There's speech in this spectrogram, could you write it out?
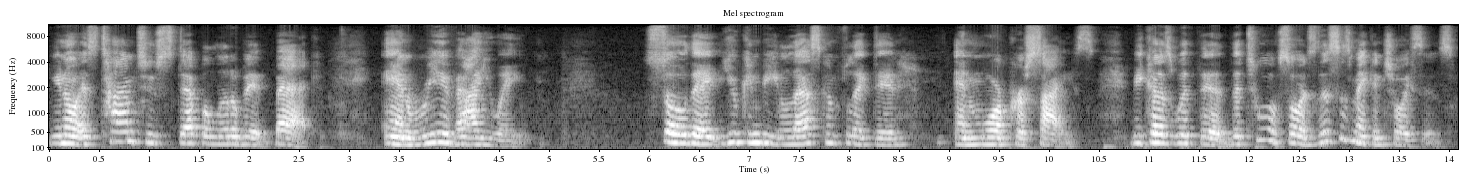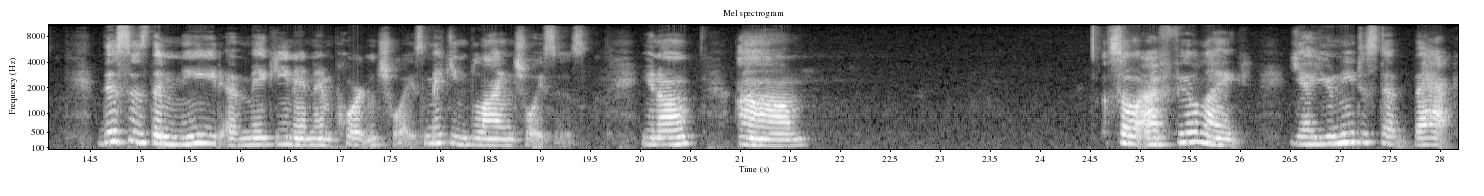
You know, it's time to step a little bit back and reevaluate so that you can be less conflicted and more precise. Because with the, the Two of Swords, this is making choices. This is the need of making an important choice, making blind choices, you know. Um, so I feel like, yeah, you need to step back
